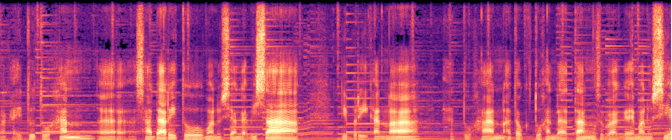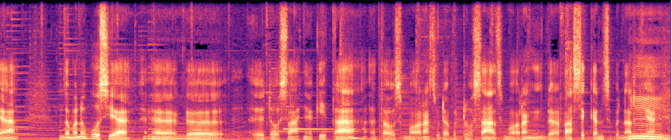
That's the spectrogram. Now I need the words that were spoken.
maka itu Tuhan uh, sadar itu manusia nggak bisa diberikanlah uh, Tuhan atau Tuhan datang sebagai manusia untuk menebus ya hmm. uh, ke uh, dosanya kita atau semua orang sudah berdosa, semua orang sudah fasik kan sebenarnya. Hmm.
